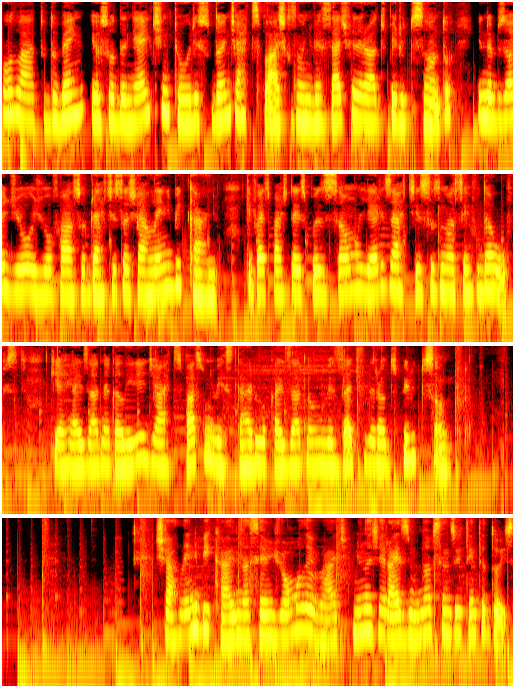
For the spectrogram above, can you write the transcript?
Olá, tudo bem? Eu sou Daniele Tintori, estudante de artes plásticas na Universidade Federal do Espírito Santo, e no episódio de hoje vou falar sobre a artista Charlene Bicalho, que faz parte da exposição Mulheres Artistas no Acervo da UFES, que é realizada na Galeria de Arte Espaço Universitário, localizada na Universidade Federal do Espírito Santo. Charlene Bicalho nasceu em João Molevade, Minas Gerais, em 1982,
